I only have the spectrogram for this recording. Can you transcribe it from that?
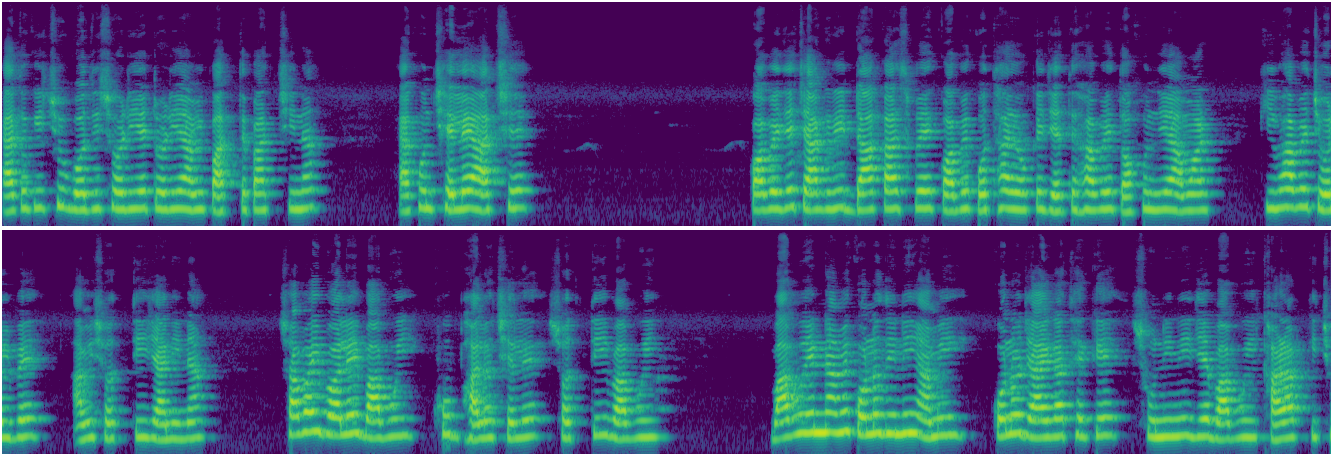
এত কিছু গদি সরিয়ে টরিয়ে আমি পারতে পারছি না। এখন ছেলে আছে, কবে যে চাকরির ডাক আসবে, কবে কোথায় ওকে যেতে হবে, তখন যে আমার কীভাবে চলবে, আমি সত্যিই জানি না। সবাই বলে, বাবুই, খুব ভালো ছেলে। সত্যিই বাবুই বাবুয়ের নামে কোনো দিনই আমি কোনো জায়গা থেকে শুনিনি যে বাবুই খারাপ কিছু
